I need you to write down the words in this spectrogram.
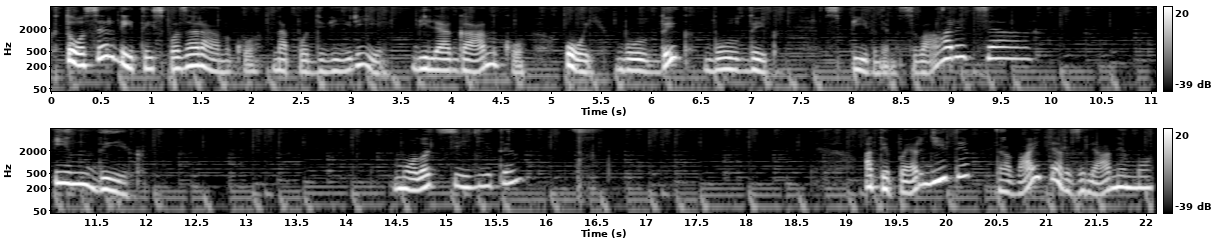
Хто сердитий з позаранку на подвір'ї біля ганку? Ой, булдик, булдик, з півнем свариться індик. Молодці, діти. А тепер, діти, давайте розглянемо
